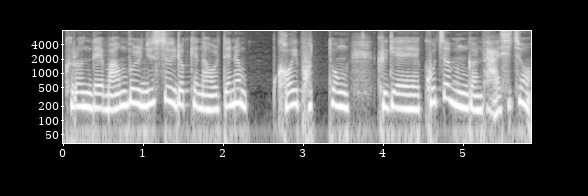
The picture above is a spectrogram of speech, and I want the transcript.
그런데 만불 뉴스 이렇게 나올 때는 거의 보통 그게 고점인 건 다 아시죠?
